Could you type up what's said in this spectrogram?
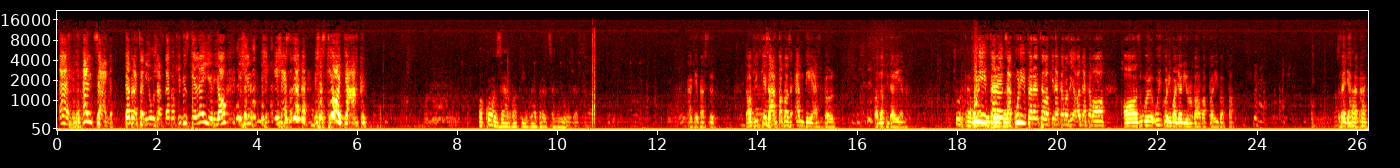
e, Henceg Debreceni Józsefnek, aki büszkén leírja, és, én, és, és ezt az ember, és ezt kiadják. A konzervatív Debreceni József. Elképesztő. Akit kizártak az MDF-ből annak idején. Kulin Ferenccel, Kulin Ferenccel, aki nekem, az, nekem a, az új, újkori magyar irodalmat tanította. Az egyetemen.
